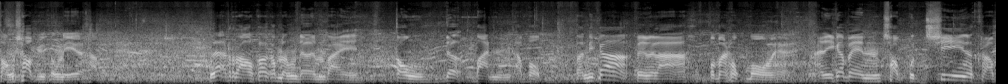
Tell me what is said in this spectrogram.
สองช็อปอยู่ตรงนี้นะครับ และเราก็กำลังเดินไปตรงเดอะบันครับผม ตอนนี้ก็เป็นเวลาประมาณ 6 โมงเลยฮะ อันนี้ก็เป็นช็อปกุชชี่นะครับ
